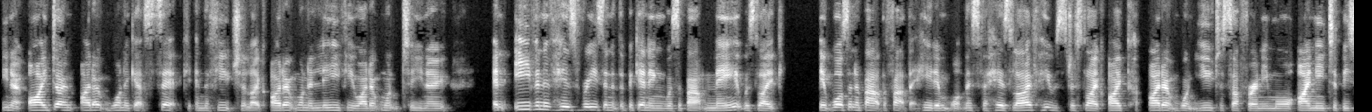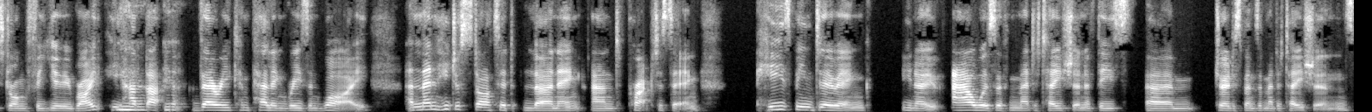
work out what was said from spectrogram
you know i don't i don't want to get sick in the future like i don't want to leave you i don't want to you know and even if his reason at the beginning was about me it was like it wasn't about the fact that he didn't want this for his life he was just like i i don't want you to suffer anymore i need to be strong for you right he yeah, had that yeah. very compelling reason why and then he just started learning and practicing he's been doing you know hours of meditation of these um Joe Dispenza meditations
